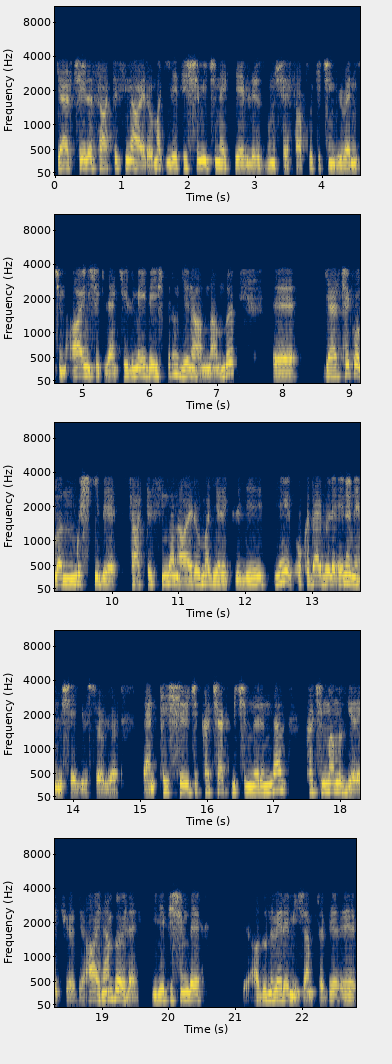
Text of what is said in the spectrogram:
gerçeğiyle sahtesine ayrılmak, iletişim için ekleyebiliriz bunu, şeffaflık için, güven için aynı şekilde yani kelimeyi değiştirin gene anlamlı. E, gerçek olanmış gibi sahtesinden ayrılma gerekliliğini o kadar böyle en önemli şey gibi söylüyor. Yani teşhirci kaçak biçimlerinden kaçınmamız gerekiyor diyor. Aynen böyle. İletişimde adını veremeyeceğim tabii. E,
